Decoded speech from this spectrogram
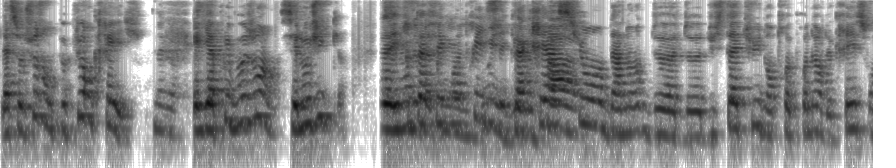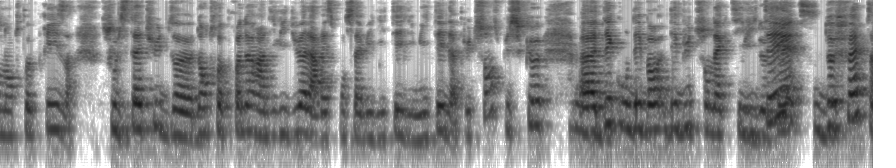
La seule chose, on ne peut plus en créer. Et il n'y a plus besoin. C'est logique. Vous avez tout à fait compris, c'est que la création du statut d'entrepreneur, de créer son entreprise sous le statut d'entrepreneur individuel à responsabilité limitée n'a plus de sens, puisque euh, dès qu'on débute son activité, de fait.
